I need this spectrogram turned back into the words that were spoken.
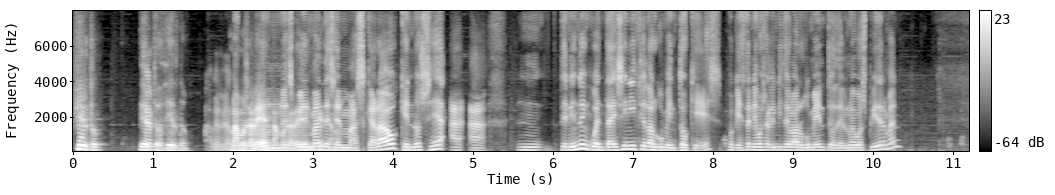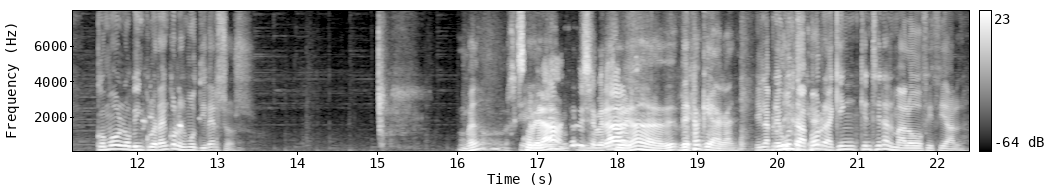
Cierto, cierto, cierto. A ver. Vamos a ver, un vamos Spider-Man desenmascarado que no sea a- a- teniendo en cuenta ese inicio de argumento que es, porque ya tenemos el inicio del argumento del nuevo Spider-Man, ¿cómo lo vincularán con los multiversos? Bueno, es Se verá, Jordi, se verá. Se verá, de- deja que hagan. Y la pregunta, porra. ¿quién, ¿quién será el malo oficial?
